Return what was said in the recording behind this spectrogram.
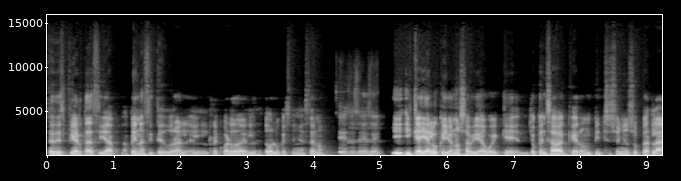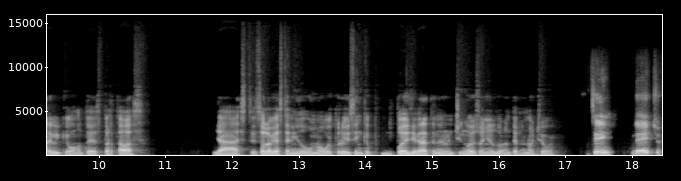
te despiertas y apenas si te dura el, recuerdo de, todo lo que soñaste, ¿no? Sí, sí, sí, sí. Y, y que hay algo que yo no sabía, güey, que yo pensaba que era un pinche sueño súper largo y que cuando te despertabas ya este, solo habías tenido uno, güey. Pero dicen que puedes llegar a tener un chingo de sueños durante la noche, güey. Sí, de hecho.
